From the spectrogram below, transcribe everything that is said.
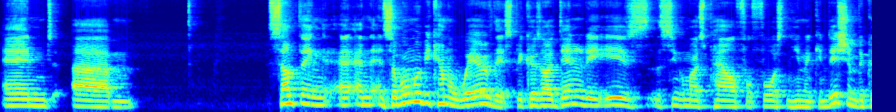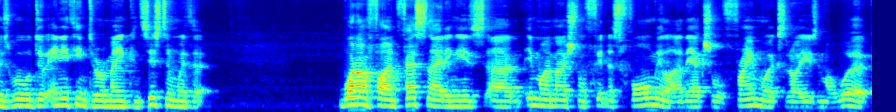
And um, something, and, and so when we become aware of this, because identity is the single most powerful force in human condition, because we will do anything to remain consistent with it. What I find fascinating is uh, in my emotional fitness formula, the actual frameworks that I use in my work.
